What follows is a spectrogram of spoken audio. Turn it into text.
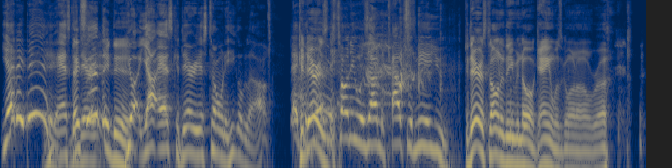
yeah, they did. ask They Kadarius- said they did. Y'all, y'all ask Kadarius Toney, he gonna be like, oh, Kadarius- Kadarius Toney was on the couch with me and you. Kadarius Stone didn't even know a game was going on, bro.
